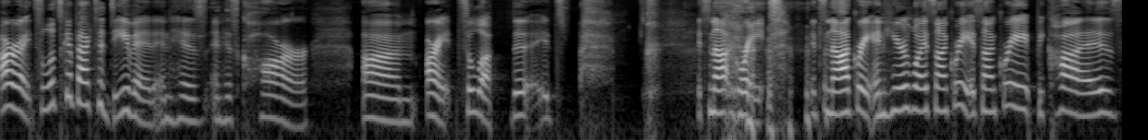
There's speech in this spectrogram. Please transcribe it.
All right, so let's get back to David and his and his car. Um, all right, so look, the it's it's not great. it's not great, and here's why it's not great. It's not great because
